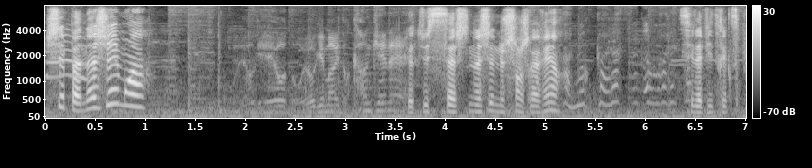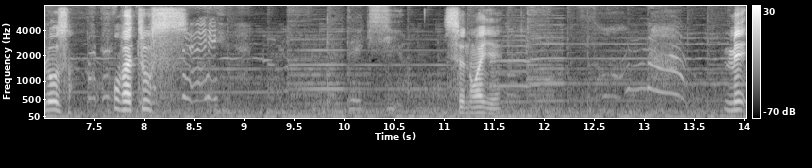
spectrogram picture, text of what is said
Je sais pas nager, moi Que tu saches nager ne changerait rien. Si la vitre explose, on va tous se noyer. Mais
